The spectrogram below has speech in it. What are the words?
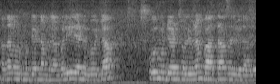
அதான் ஒரு முட்டைன்னு நம்பலாம் வெளியிலேண்டு போயிட்டா ஊர் முட்டைன்னு சொல்லிவிடும் பார்த்தா சரி விடாது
